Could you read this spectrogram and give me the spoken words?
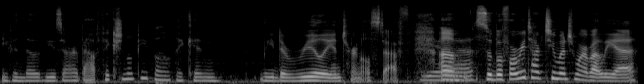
Even though these are about fictional people, they can lead to really internal stuff. Um, so before we talk too much more about Leah,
